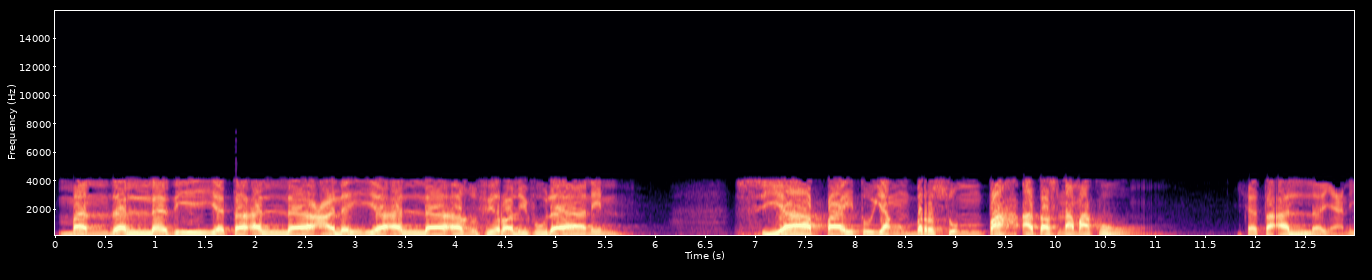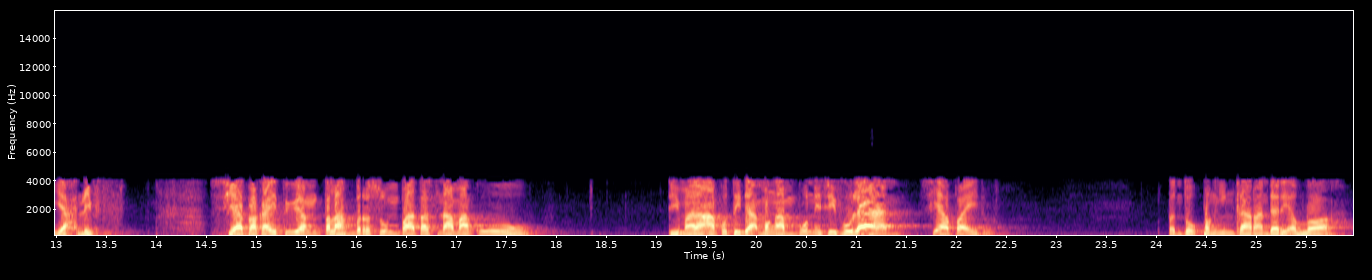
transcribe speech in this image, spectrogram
Man dzalladzi yata'alla 'alayya alla aghfira li fulanin? Siapa itu yang bersumpah atas namaku? Yata'alla yakni yahlif. Siapakah itu yang telah bersumpah atas namaku? Di mana aku tidak mengampuni si fulan? Siapa itu? Bentuk pengingkaran dari Allah.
